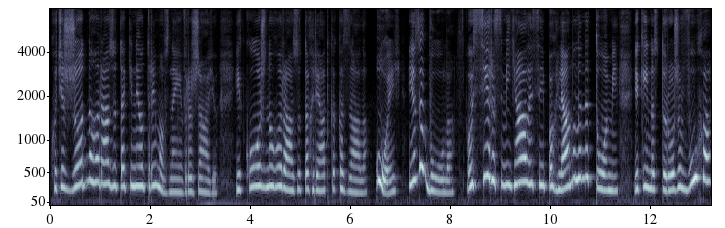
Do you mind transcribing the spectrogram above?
хоча жодного разу так і не отримав з неї врожаю. І кожного разу та грядка казала Ой, я забула. Усі розсміялися і поглянули на Томі, який насторожив вуха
